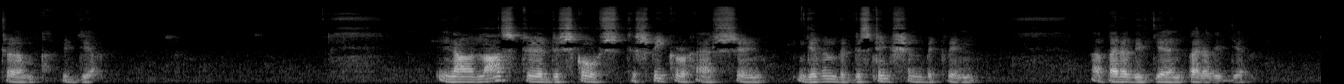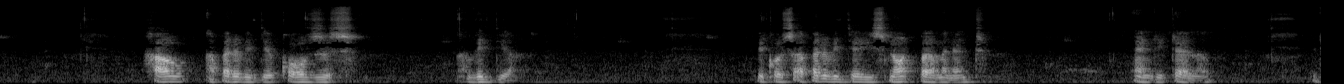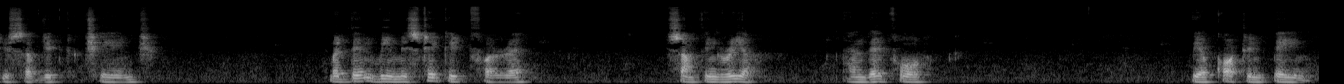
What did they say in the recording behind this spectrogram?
term avidya. In our last uh, discourse, the speaker has uh, given the distinction between aparavidya and paravidya. How aparavidya causes avidya. Because aparavidya is not permanent and eternal, it is subject to change. But then we mistake it for uh, something real, and therefore we are caught in pain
